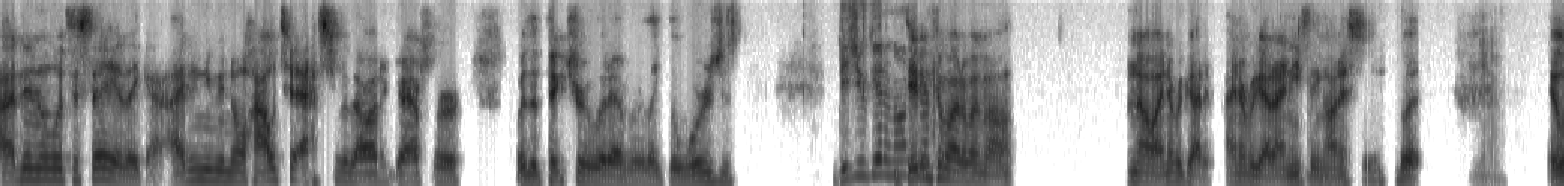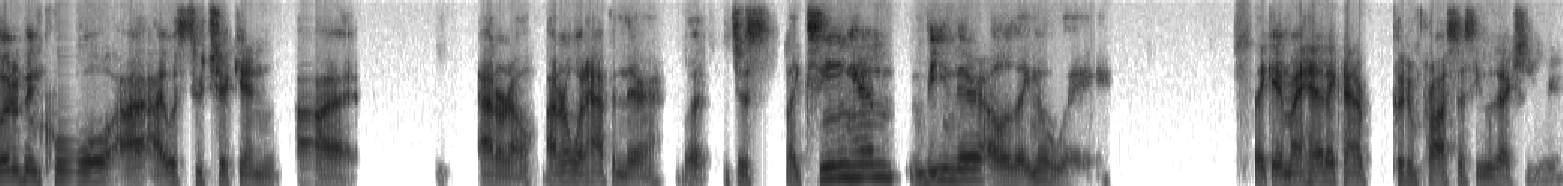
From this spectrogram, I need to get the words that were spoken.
I didn't know what to say. Like I, didn't even know how to ask for the autograph or or the picture or whatever. Like the words just Did you get an didn't come out of my mouth. No, I never got it. I never got anything, Mm. honestly. But? Yeah. it would have been cool. I, I was too chicken. I I don't know. I don't know what happened there, but just like seeing him being there, I was like, no way. Like in my head, I kind of couldn't process he was actually real.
